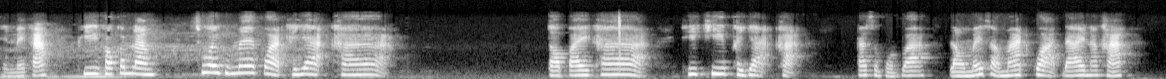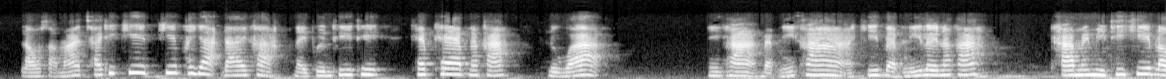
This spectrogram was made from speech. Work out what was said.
เห็นไหมคะ พี่เขากำลังช่วยคุณแม่กวาดขยะค่ะ ต่อไปค่ะ ที่คีบขยะค่ะ ถ้าสมมติว่าเราไม่สามารถกวาดได้นะคะ เราสามารถใช้ที่คีบคีบขยะได้ค่ะ ในพื้นที่ที่แคบๆนะคะ หรือว่า นี่ค่ะ แบบนี้ค่ะ คีบแบบนี้เลยนะคะ ถ้าไม่มีที่คีบเรา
